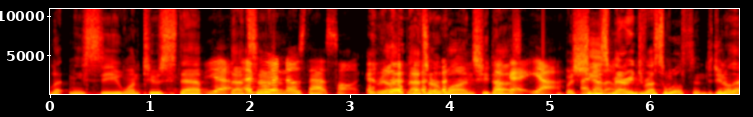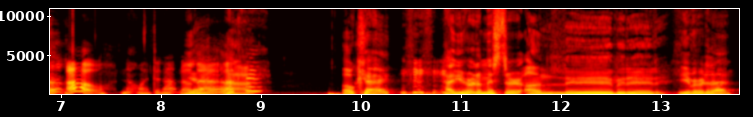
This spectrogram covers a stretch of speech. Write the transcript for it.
Let me see. One, two step. Yeah, That's everyone her. knows that song. Really? That's her one. She does. Okay, yeah, But she's married to Russell Wilson. Did you know that? Oh no, I did not know Yeah. that. Okay. Okay. Have you heard of Mr. Unlimited? You ever heard of that?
